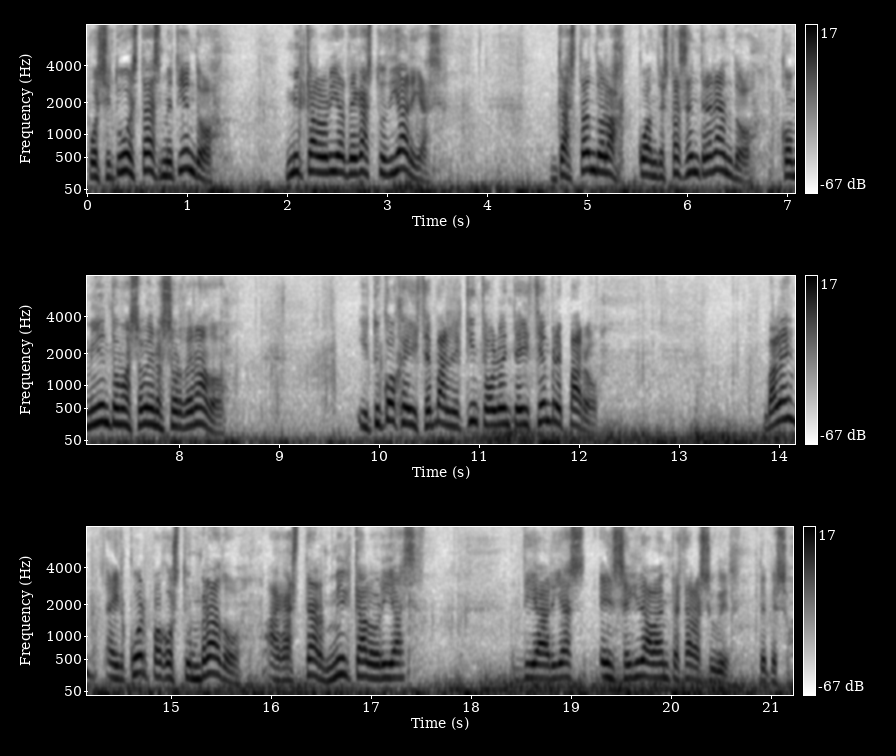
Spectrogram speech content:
Pues si tú estás metiendo mil calorías de gasto diarias, gastándolas cuando estás entrenando, comiendo más o menos ordenado, y tú coges y dices, vale, el 15 o el 20 de diciembre paro, ¿vale? El cuerpo acostumbrado a gastar mil calorías diarias, enseguida va a empezar a subir de peso.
